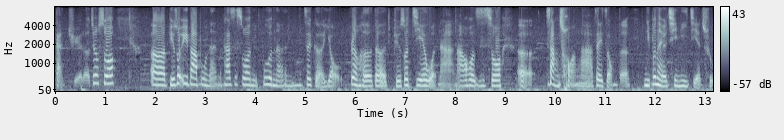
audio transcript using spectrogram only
感觉了，就说，呃，比如说欲罢不能，他是说你不能这个有任何的，比如说接吻啊，然后或者是说呃上床啊这种的，你不能有亲密接触，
